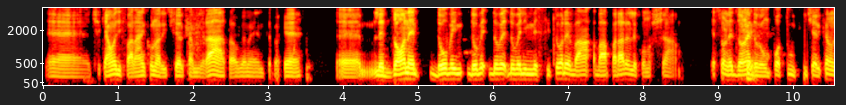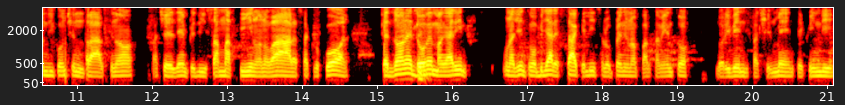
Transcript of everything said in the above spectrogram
Eh, cerchiamo di fare anche una ricerca mirata, ovviamente, perché eh, le zone dove, dove, dove, dove l'investitore va, va, a parare le conosciamo e sono le zone sì. dove un po' tutti cercano di concentrarsi, no? Faccio l'esempio di San Martino, Novara, Sacro Cuore, cioè zone sì. dove magari un agente immobiliare sa che lì se lo prendi un appartamento lo rivendi facilmente, quindi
